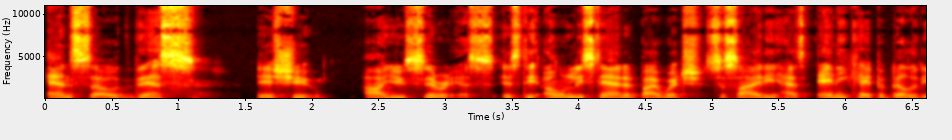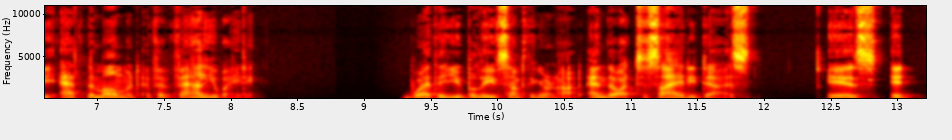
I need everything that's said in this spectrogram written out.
And so, this issue, are you serious, is the only standard by which society has any capability at the moment of evaluating whether you believe something or not. And what society does is it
